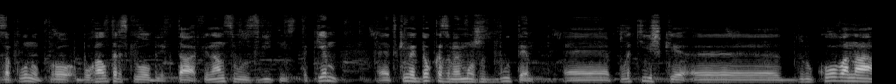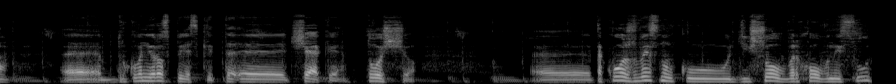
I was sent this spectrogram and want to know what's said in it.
закону про бухгалтерський облік та фінансову звітність. Таким, е, такими доказами можуть бути е, платіжки, е, друкована, друковані розписки, чеки тощо. Також висновку дійшов Верховний суд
